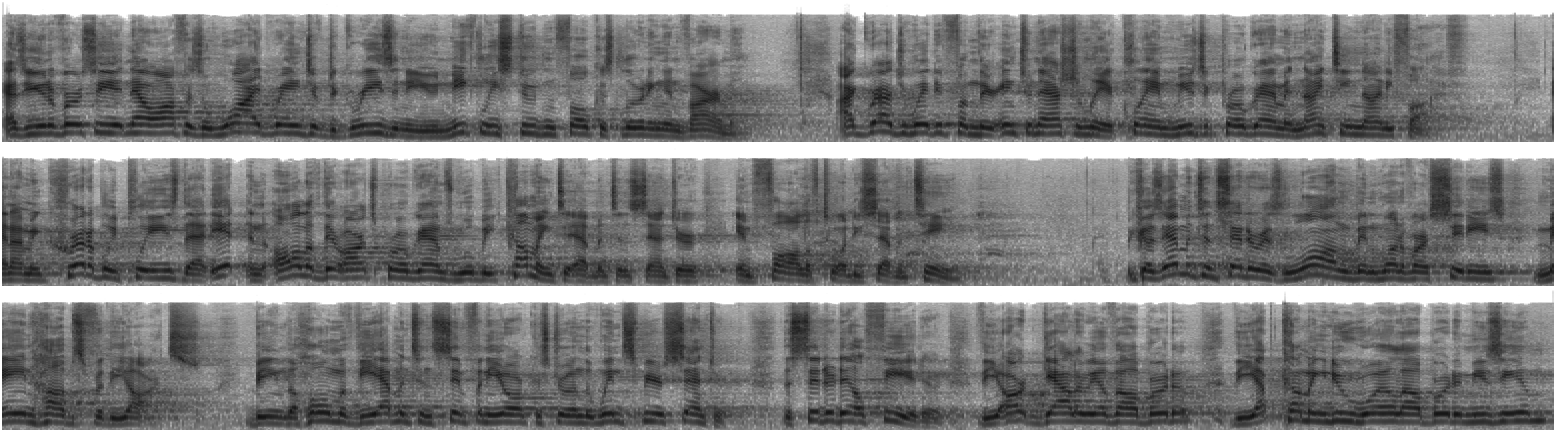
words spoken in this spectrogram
as a university, it now offers a wide range of degrees in a uniquely student-focused learning environment. I graduated from their internationally acclaimed music program in 1995, and I'm incredibly pleased that it and all of their arts programs will be coming to Edmonton Centre in fall of 2017. Because Edmonton Centre has long been one of our city's main hubs for the arts being the home of the Edmonton Symphony Orchestra and the Winspear Centre, the Citadel Theatre, the Art Gallery of Alberta, the upcoming new Royal Alberta Museum,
